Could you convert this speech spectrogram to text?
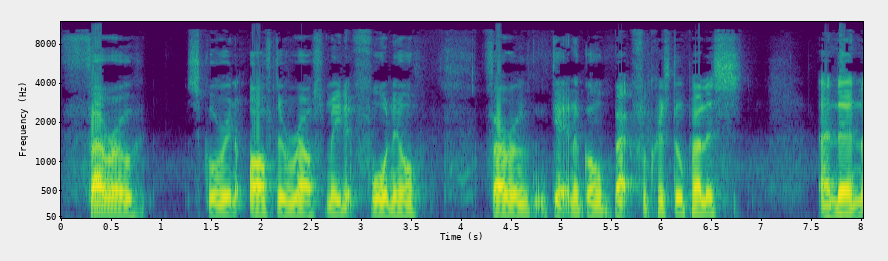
Farrow scoring after Rouse made it 4 0. Farrow getting a goal back for Crystal Palace. And then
